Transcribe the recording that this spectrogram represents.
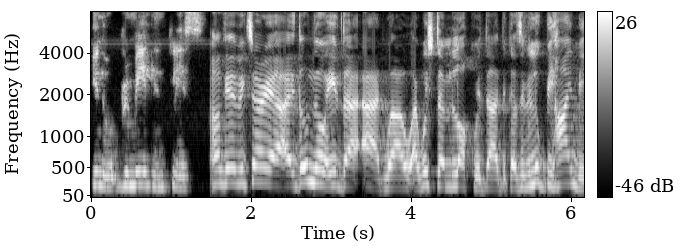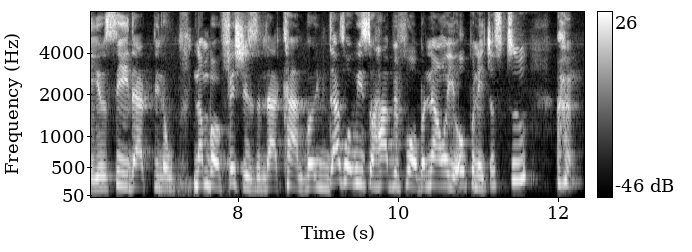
you know, remain in place. Okay, Victoria, I don't know if that ad. Well, I wish them luck with that because if you look behind me, you'll see that you know number of fishes in that can. But that's what we used to have before. But now when you open it, just two.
